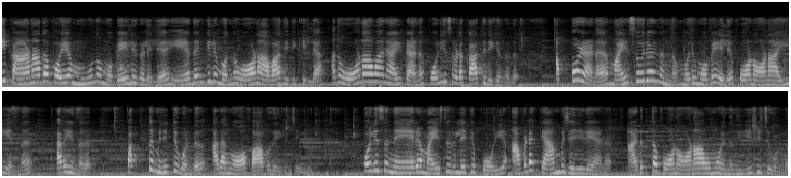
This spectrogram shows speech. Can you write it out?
ഈ കാണാതെ പോയ മൂന്ന് മൊബൈലുകളിൽ ഏതെങ്കിലും ഒന്ന് ഓണാവാതിരിക്കില്ല. അത് ഓണാവാനായിട്ടാണ് പോലീസ് ഇവിടെ കാത്തിരിക്കുന്നത്. അപ്പോഴാണ് മൈസൂരിൽ നിന്നും ഒരു മൊബൈൽ ഫോൺ ഓണായി എന്ന് അറിയുന്നത്. പത്ത് മിനിറ്റ് കൊണ്ട് അതങ്ങ് ഓഫ് ആവുകയും ചെയ്തു. പോലീസ് നേരെ മൈസൂരിലേക്ക് പോയി അവിടെ ക്യാമ്പ് ചെയ്യുകയാണ്. അടുത്ത ഫോൺ ഓണാവുമോ എന്ന് നിരീക്ഷിച്ചുകൊണ്ട്.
